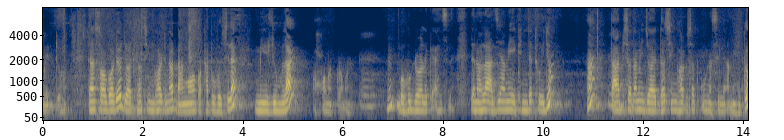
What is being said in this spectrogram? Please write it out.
মৃত্যু হয়। তেওঁ স্বৰ্গদেউ জয়ধ্য সিংহৰ দিনত ডাঙৰ কথাটো হৈছিলে মিৰ জুমলাৰ অসম আক্ৰমণ বহুত দূৰলৈকে আহিছিলে। তেনেহ'লে আজি আমি এইখিনিতে থৈ দিওঁ হা? তাৰপিছত আমি জয়ধ্য সিংহৰ পিছত কোন আছিলে আমি সেইটো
